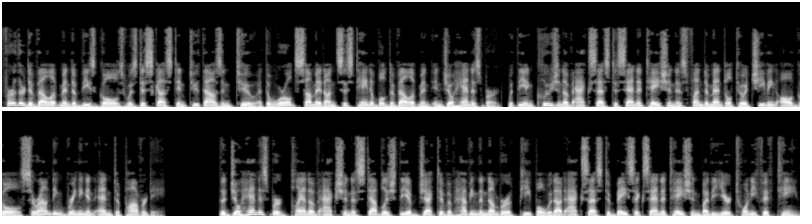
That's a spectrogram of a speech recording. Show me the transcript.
Further development of these goals was discussed in 2002 at the World Summit on Sustainable Development in Johannesburg, with the inclusion of access to sanitation as fundamental to achieving all goals surrounding bringing an end to poverty. The Johannesburg Plan of Action established the objective of having the number of people without access to basic sanitation by the year 2015.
